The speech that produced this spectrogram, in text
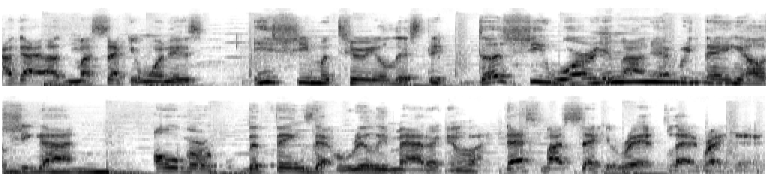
I got uh, my second one is is she materialistic? Does she worry about everything else she got over the things that really matter in life? That's my second red flag right there.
